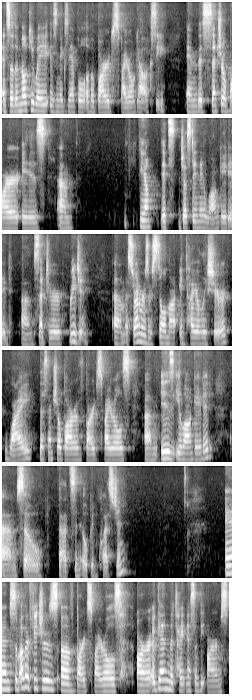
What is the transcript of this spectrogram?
And so the Milky Way is an example of a barred spiral galaxy. And this central bar is um, you know, it's just an elongated um, center region. Um, astronomers are still not entirely sure why the central bar of barred spirals um, is elongated. Um, so that's an open question. And some other features of barred spirals are, again, the tightness of the arms.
